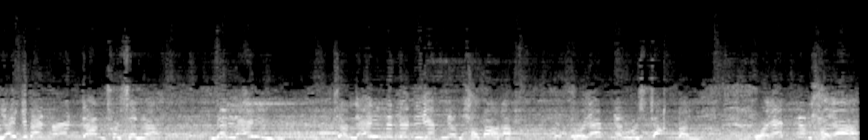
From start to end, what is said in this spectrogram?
يجب أن نعد أنفسنا بالعلم العلم الذي يبني الحضارة ويبني المستقبل ويبني الحياة.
